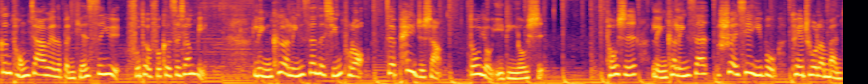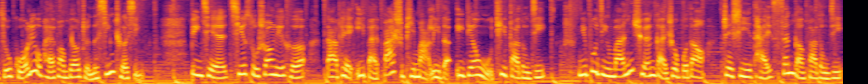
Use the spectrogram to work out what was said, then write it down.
跟同价位的本田思域、福特福克斯相比，领克零三的型 Pro 在配置上都有一定优势。同时，领克零三率先一步推出了满足国六排放标准的新车型，并且七速双离合搭配一百八十匹马力的 1.5T 发动机。你不仅完全感受不到这是一台三缸发动机，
